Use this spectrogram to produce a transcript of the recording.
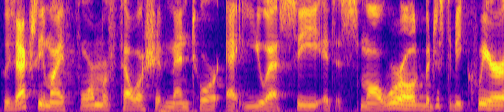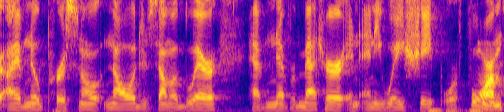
who's actually my former fellowship mentor at USC. It's a small world, but just to be clear, I have no personal knowledge of Selma Blair, have never met her in any way, shape, or form,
